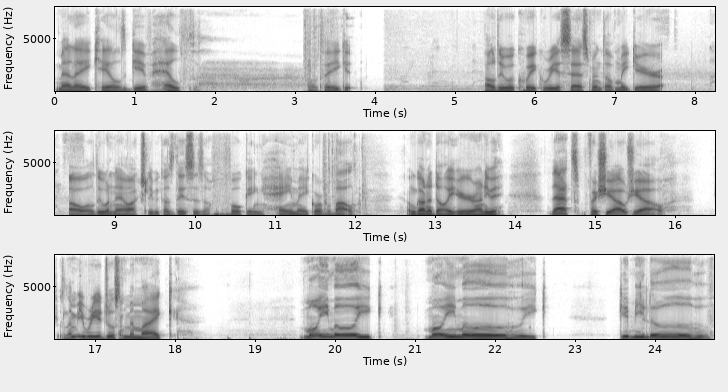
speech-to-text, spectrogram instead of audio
Melee kills give health. I'll take it. I'll do a quick reassessment of my gear. Oh, I'll do it now actually because this is a fucking haymaker of a battle. I'm gonna die here anyway. That's for show show. Just let me readjust my mic. My mic. My mic. Give me love.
